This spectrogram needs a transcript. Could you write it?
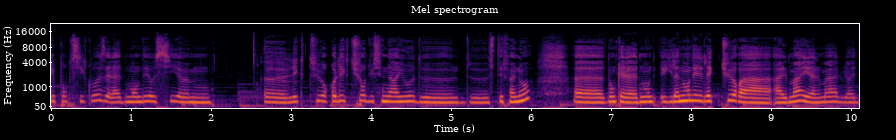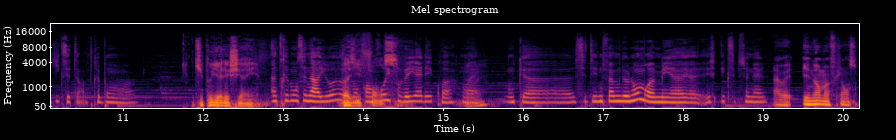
et pour Psychose, elle a demandé aussi euh, euh, lecture, relecture du scénario de, de Stefano. Euh, donc, elle a demandé, il a demandé lecture à, à Alma et Alma lui a dit que c'était un très bon, euh, Tu peux y aller, chérie. un très bon scénario. Vas-y, Donc, en fonce. gros, il pouvait y aller, quoi. Ouais. Ouais. Donc, euh, c'était une femme de l'ombre, mais euh, ex- exceptionnelle. Ah ouais, énorme influence.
